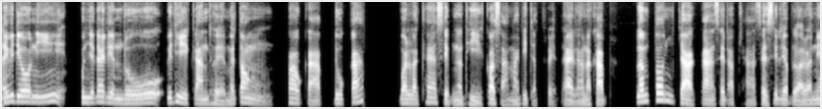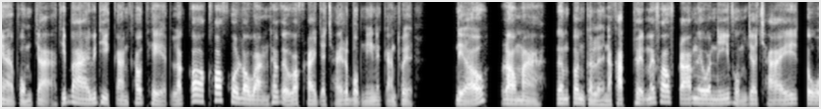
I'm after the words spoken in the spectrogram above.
ในวิดีโอนี้คุณจะได้เรียนรู้วิธีการเทรดไม่ต้องเข้ากราฟดูกราฟวันละแค่ 10 นาทีก็สามารถที่จะเทรดได้แล้วนะครับ เริ่มต้นจากการเซตอัพชาร์ตเสร็จสิ้นเรียบร้อยแล้วเนี่ย ผมจะอธิบายวิธีการเข้าเทรดแล้วก็ข้อควรระวังถ้าเกิดว่าใครจะใช้ระบบนี้ในการเทรดเดี๋ยวเรามาเริ่มต้นกันเลยนะครับเทรดไม่เฝ้ากราฟในวันนี้ผมจะใช้ตัว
